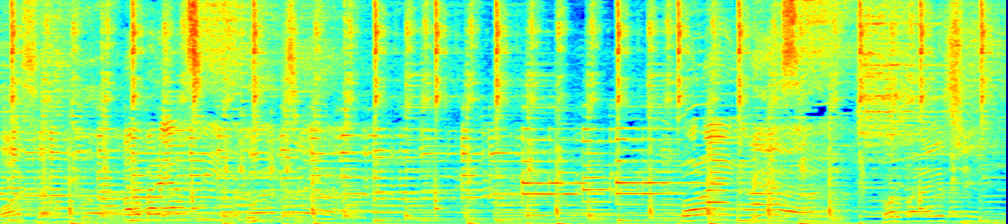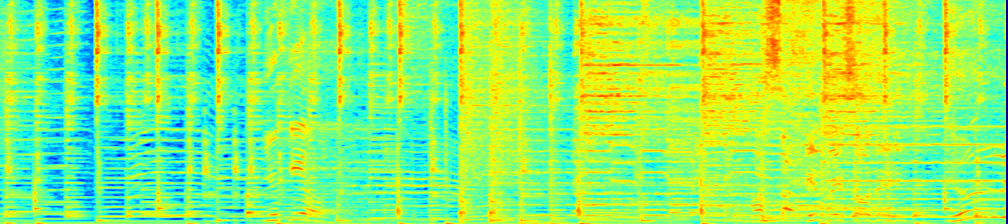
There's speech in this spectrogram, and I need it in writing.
Barbar LC Boleh Iya Korban LC Yukil. Masak episode Yuli Yuk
